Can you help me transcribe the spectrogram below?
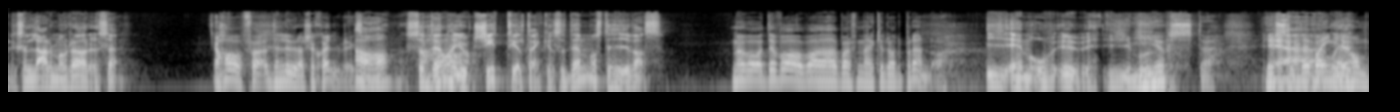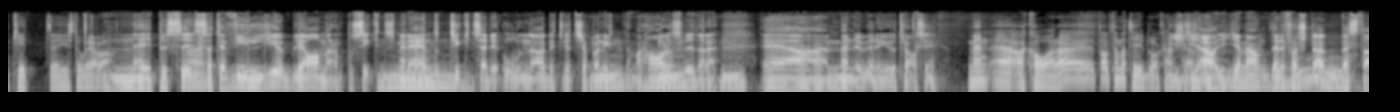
liksom larm om rörelse. Jaha, för den lurar sig själv liksom. Ja, så den Aha. har gjort sitt helt enkelt, så den måste hivas. Men vad, det var, vad var det för märke du hade på den då? IMOU, IMOU. Just det. Just det, det var ingen HomeKit-historia va? Nej, precis. Nej. Så att jag vill ju bli av med dem på sikt. Men jag har ändå tyckt att det är onödigt att köpa Mm. nytt när man har och så vidare. Mm. Eh, men nu är den ju trasig. Men är Akara ett alternativ då kanske? Jajamän, det är det första Ooh. bästa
